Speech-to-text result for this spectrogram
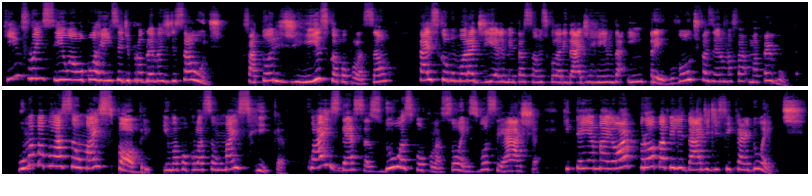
que influenciam a ocorrência de problemas de saúde fatores de risco à população, tais como moradia, alimentação, escolaridade, renda e emprego. Vou te fazer uma, uma pergunta. Uma população mais pobre e uma população mais rica, quais dessas duas populações você acha que tem a maior probabilidade de ficar doente?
